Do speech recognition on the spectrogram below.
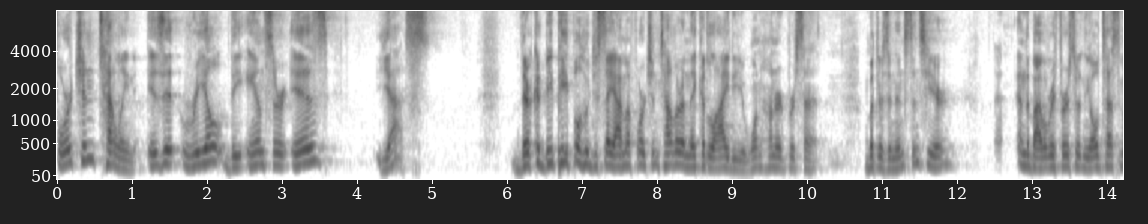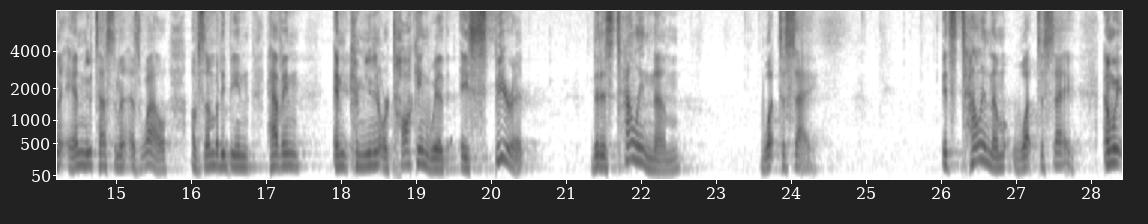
Fortune telling, is it real? The answer is yes. There could be people who just say, I'm a fortune teller, and they could lie to you 100%. But there's an instance here, and the Bible refers to it in the Old Testament and New Testament as well, of somebody being having in communion or talking with a spirit that is telling them what to say. It's telling them what to say. And we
